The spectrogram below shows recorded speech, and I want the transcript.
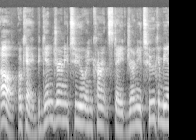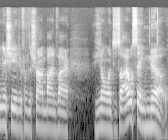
oh, okay. Begin Journey 2 in current state. Journey 2 can be initiated from the Shrine Bonfire if you don't want to. So I will say no.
